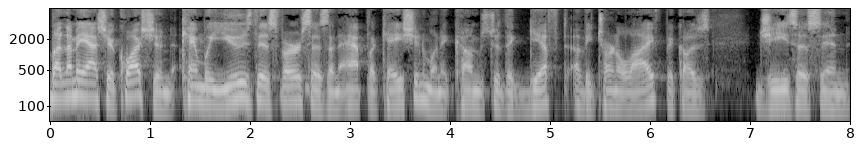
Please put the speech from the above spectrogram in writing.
But let me ask you a question. Can we use this verse as an application when it comes to the gift of eternal life? Because Jesus in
